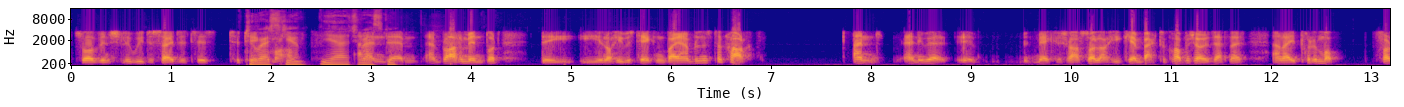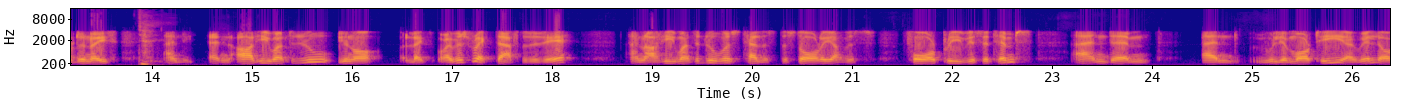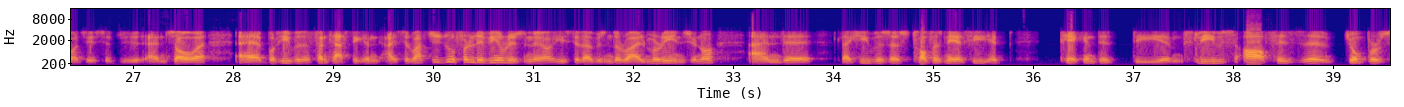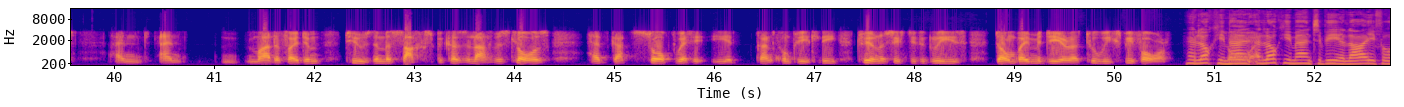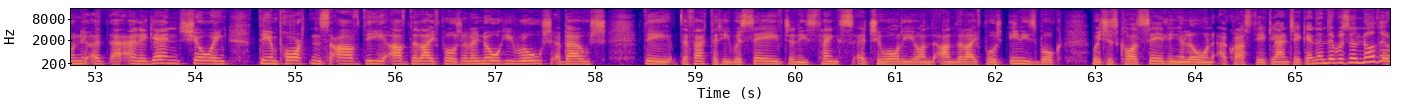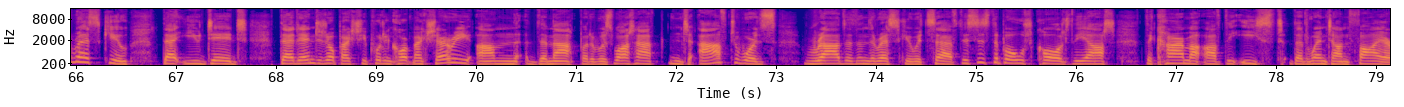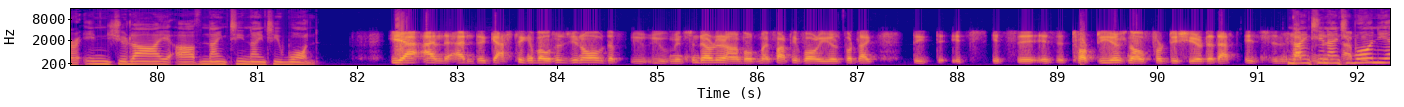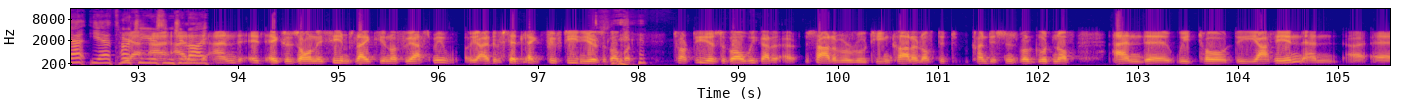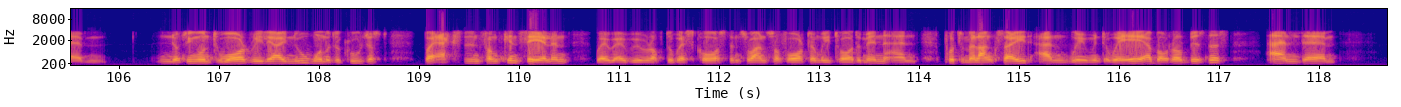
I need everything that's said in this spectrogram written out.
So eventually we decided to, to, to rescue. him off. Yeah, to and, rescue. Um, and brought him in. But the, you know, he was taken by ambulance to Cork. And anyway, uh, make it short so long, he came back to Courtmacsherry that night, and I put him up for the night, and and all he wanted to do, you know, like I was wrecked after the day, and all he wanted to do was tell us the story of his four previous attempts, and. um and William Morty, I will, or just, and so, uh, uh, but he was a fantastic, and I said, what did you do for a living originally? Oh, he said, I was in the Royal Marines, you know, and, uh, like, he was as tough as nails. He had taken the, the um, sleeves off his uh, jumpers and and modified them to use them as socks because a lot of his clothes had got soaked wet. He had gone completely 360 degrees down by Madeira two weeks before. A lucky man, a lucky man to be alive, uh, and again showing the importance of the of the lifeboat. And I know he wrote about the the fact that he was saved, and his thanks uh, to all of you on on the lifeboat in his book, which is called "Sailing Alone Across the Atlantic." And then there was another rescue that you did that ended up actually putting Courtmacsherry on the map, but it was what happened afterwards rather than the rescue itself. This is the boat called the yacht, the Karma of the East, that went on fire in July of 1991. Yeah, and and the gas thing about it, you know, the, you, you mentioned earlier on about my 44 years, but like the, the it's it's uh, is it 30 years now for this year that that incident 1991, yeah, yeah, 30 yeah, years in and, July. And it, it only seems like you know, if you ask me, I'd have said like 15 years ago, but 30 years ago we got a, a sort of a routine call enough. The conditions were good enough, and uh, we towed the yacht in, and uh, um, nothing untoward really. I knew one of the crew just by accident from Kinsale and where, where we were up the west coast and so on and so forth and we towed them in and put them alongside and we went away about our business and um,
